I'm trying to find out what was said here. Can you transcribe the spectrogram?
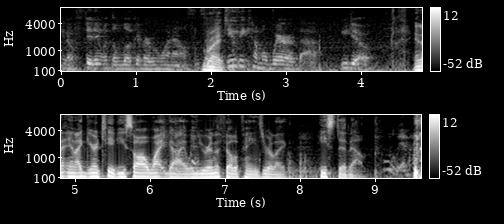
you know, fit in with the look of everyone else. And so Right. you do become aware of that. You do. And, and I guarantee if you saw a white guy when you were in the Philippines, you were like, he stood out. Totally. And I,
